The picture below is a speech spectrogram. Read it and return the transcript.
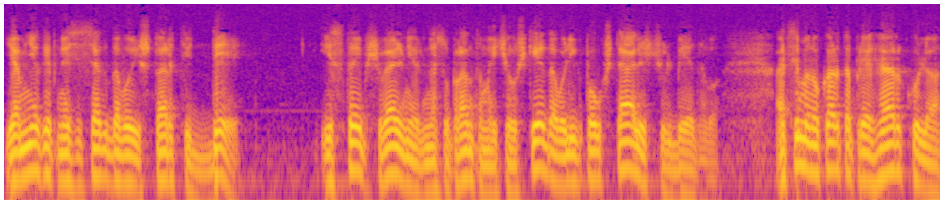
jam niekaip nesisekdavo ištarti D. jis taip švelniai ir nesuprantamai čiauškėdavo, lyg paukštelis čiulbėdavo. Atsimenu kartą prie Herkulio,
